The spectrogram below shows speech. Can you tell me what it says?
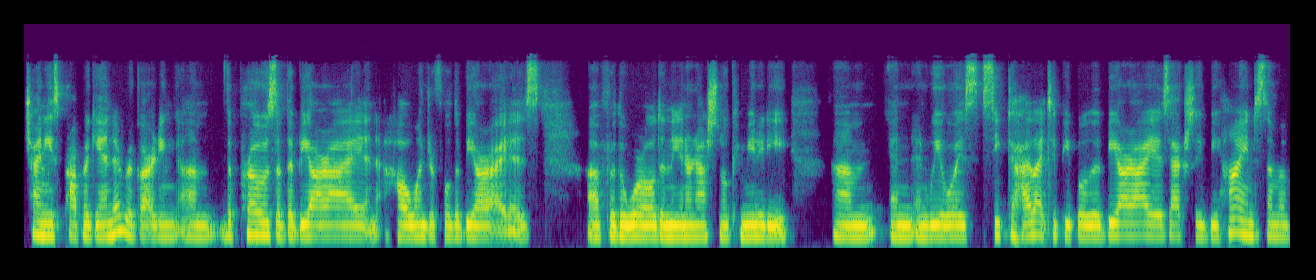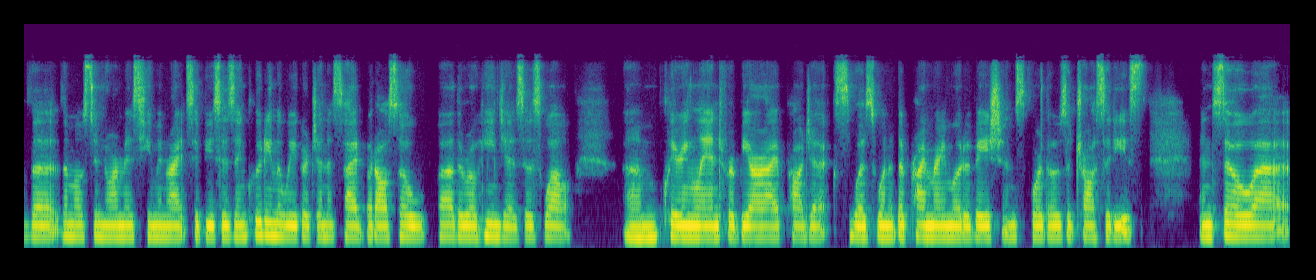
Chinese propaganda regarding um, the pros of the BRI and how wonderful the BRI is uh, for the world and the international community. Um, and and we always seek to highlight to people the BRI is actually behind some of the the most enormous human rights abuses, including the Uyghur genocide, but also uh, the Rohingyas as well. Um, clearing land for BRI projects was one of the primary motivations for those atrocities. And so uh,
